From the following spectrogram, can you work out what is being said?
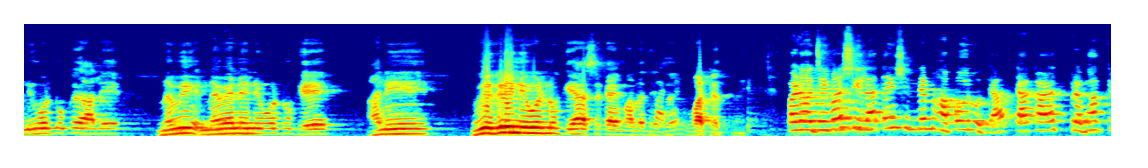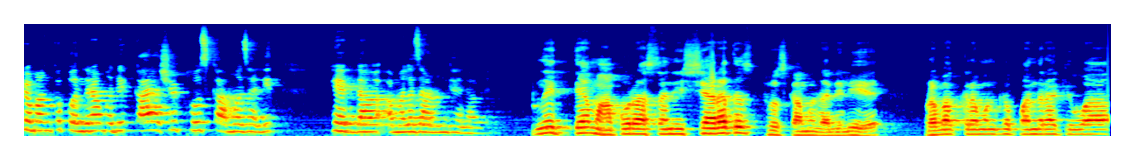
निवडणूक आले नवी नव्याने निवडणूक हे आणि वेगळी निवडणूक हे असं काही मला त्याचं वाटत नाही. पण जेव्हा शिलाताई शिंदे महापौर होत्या त्या काळात प्रभाग क्रमांक पंधरा मध्ये काय अशी ठोस कामं झालीत हे एकदा आम्हाला जाणून घ्यायला आवडेल. नाही त्या महापौर असताना शहरातच ठोस कामं झालेली आहेत. प्रभाग क्रमांक पंधरा किंवा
